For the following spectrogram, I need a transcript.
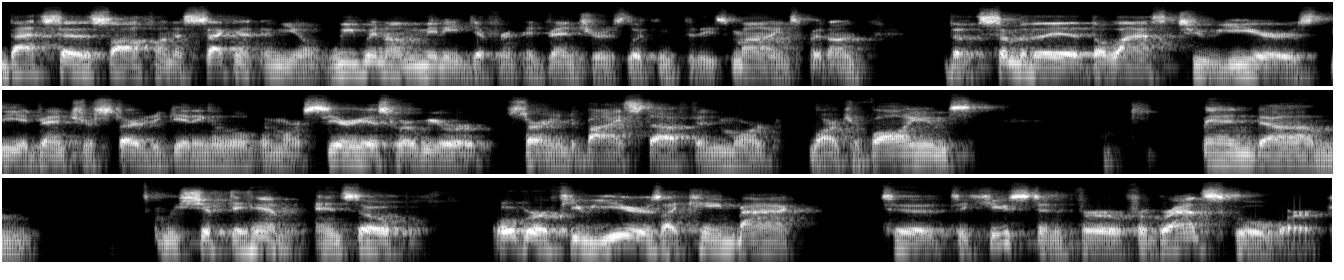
that set us off on a second. And you know, we went on many different adventures looking for these mines, but on the, some of the the last two years, the adventure started getting a little bit more serious, where we were starting to buy stuff in more larger volumes, and um, we shipped to him. And so over a few years, I came back to to Houston for for grad school work,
